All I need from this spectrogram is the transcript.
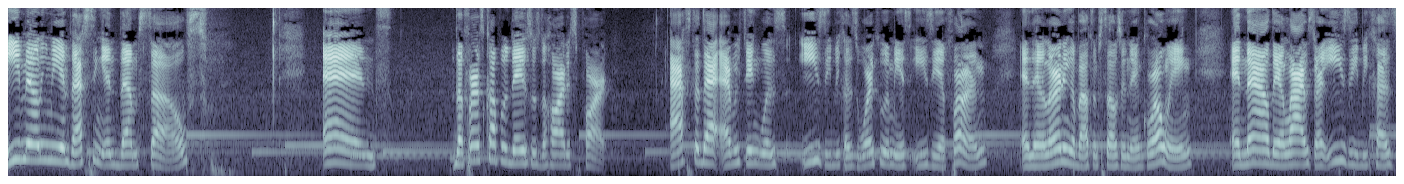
emailing me, investing in themselves. And the first couple of days was the hardest part. After that, everything was easy because working with me is easy and fun, and they're learning about themselves and they're growing. And now their lives are easy because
